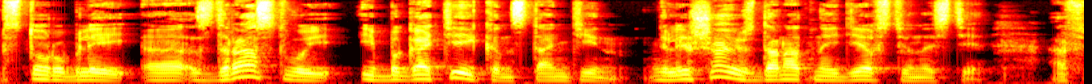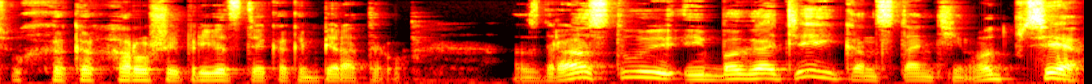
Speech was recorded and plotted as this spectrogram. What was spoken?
100 рублей. Uh, здравствуй и богатей, Константин. Лишаюсь донатной девственности. А, как хорошее приветствие, как императору. Здравствуй и богатей, Константин. Вот все,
